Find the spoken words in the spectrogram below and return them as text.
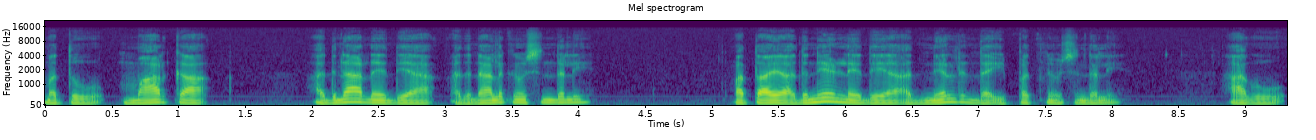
ಮತ್ತು ಮಾರ್ಕ ಹದಿನಾರನೇ ಅಧ್ಯಾಯ ಹದಿನಾಲ್ಕನೇ ವಚನದಲ್ಲಿ, ಮತ್ತಾಯ ಹದಿನೇಳನೇ ಅಧ್ಯಾಯ ಹದಿನೇಳರಿಂದ ಇಪ್ಪತ್ತನೇ ವಚನದಲ್ಲಿ ಹಾಗೂ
